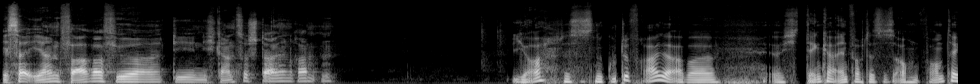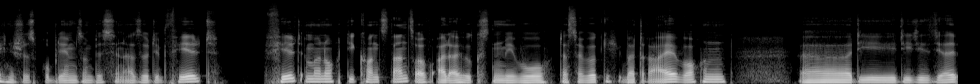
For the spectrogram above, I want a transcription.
Ist er eher ein Fahrer für die nicht ganz so steilen Rampen? Ja, das ist eine gute Frage, aber ich denke einfach, das ist auch ein formtechnisches Problem so ein bisschen. Also dem fehlt, fehlt immer noch die Konstanz auf allerhöchstem Niveau, dass er wirklich über drei Wochen die, die, die,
